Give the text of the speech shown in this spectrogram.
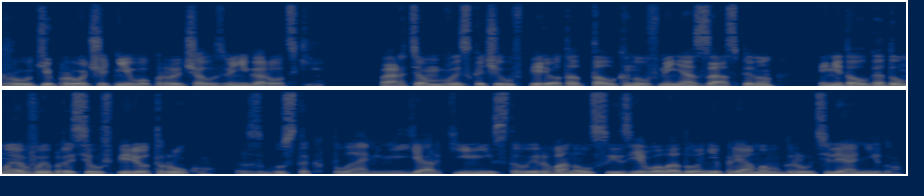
«Руки прочь от него!» — прорычал Звенигородский. Артем выскочил вперед, оттолкнув меня за спину, и, недолго думая, выбросил вперед руку. Сгусток пламени, яркий и нистовый, рванулся из его ладони прямо в грудь Леониду.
